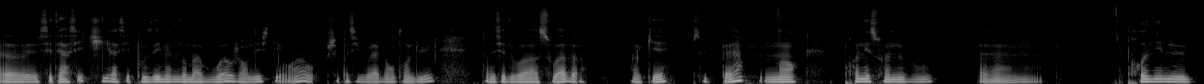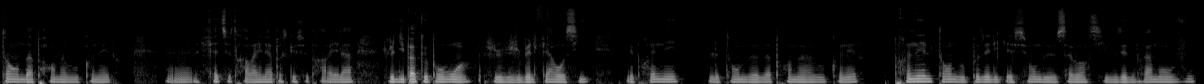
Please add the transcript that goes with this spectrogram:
Euh, c'était assez chill, assez posé même dans ma voix aujourd'hui. C'était waouh, je sais pas si vous l'avez entendu. Entendez cette voix suave. Ok, super. Non, prenez soin de vous. Euh, prenez le temps d'apprendre à vous connaître. Euh, faites ce travail-là parce que ce travail-là, je le dis pas que pour vous, hein, je, vais le faire aussi. Mais prenez le temps d'apprendre à vous connaître. Prenez le temps de vous poser les questions, de savoir si vous êtes vraiment vous.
